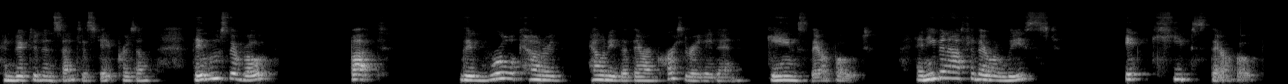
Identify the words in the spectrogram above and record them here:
convicted and sent to state prison, they lose their vote, but the rural county, county that they're incarcerated in gains their vote. And even after they're released, it keeps their vote.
